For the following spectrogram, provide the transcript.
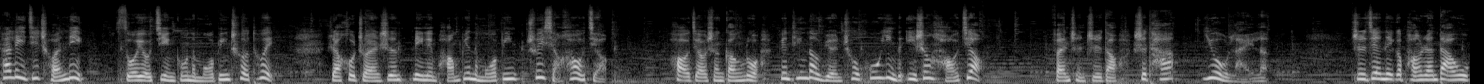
他立即传令，所有进攻的魔兵撤退，然后转身命令旁边的魔兵吹响号角。号角声刚落，便听到远处呼应的一声嚎叫。凡尘知道是他又来了。只见那个庞然大物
